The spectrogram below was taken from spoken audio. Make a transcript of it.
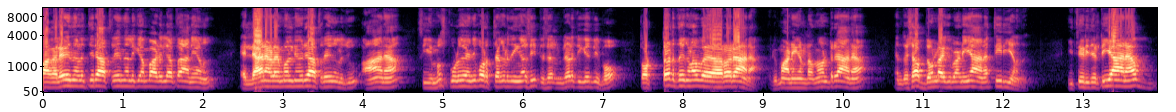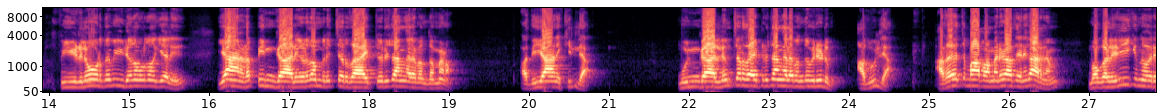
പകൽ എഴുന്നള്ളിച്ച് രാത്രി എഴുന്നള്ളിക്കാൻ പാടില്ലാത്ത ആനയാണ്. എല്ലാ ആനകളെയും പോലെ ഒരു രാത്രി എഴുന്നള്ളിച്ചു. ആന സീമ സ്കൂൾ കഴിഞ്ഞ് കുറച്ചങ്ങോട്ട് നിങ്ങൾ സിറ്റിസറിന്റെ അടുത്തേക്ക് എത്തിയപ്പോൾ തൊട്ടടുത്ത് നിങ്ങളെ വേറൊരു ആന ഒരു മണികണ്ടെന്ന് പറഞ്ഞിട്ടൊരു ആന എന്തോ ശബ്ദം ഉണ്ടാക്കിയപ്പോഴാണ് ഈ ആന തിരിയണത്. ഈ തിരിഞ്ഞിട്ട് ഈ ആന സ്പീഡിൽ ഓടുന്ന വീഡിയോ നമ്മൾ നോക്കിയാൽ ഈ ആനയുടെ പിൻകാലുകൾ തമ്മിൽ ചെറുതായിട്ടൊരു ചങ്ങലബന്ധം വേണം. അത് ഈ ആനയ്ക്കില്ല. മുൻകാലിലും ചെറുതായിട്ടൊരു ചങ്ങലബന്ധം ഇവരിടും. അതുമില്ല. അത് ബാപ്പാമ്മരെ ഇടാത്തതിന് കാരണം മുകളിലിരിക്കുന്നവർ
